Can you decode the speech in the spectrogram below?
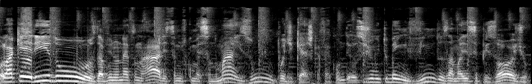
Olá, queridos! Davi Neto na área, estamos começando mais um podcast Café com Deus. Sejam muito bem-vindos a mais esse episódio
